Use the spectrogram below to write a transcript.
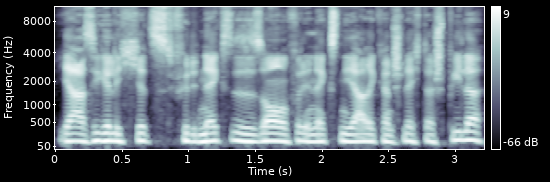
ja, sicherlich jetzt für die nächste Saison, für die nächsten Jahre kein schlechter Spieler.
